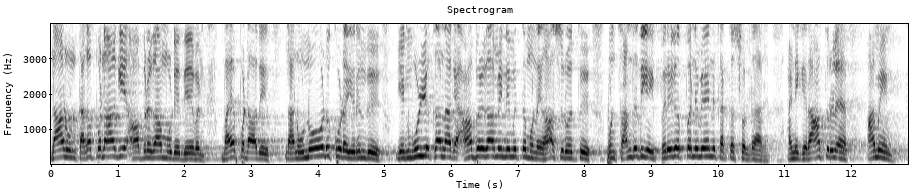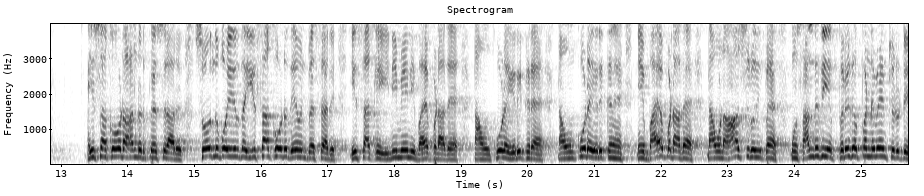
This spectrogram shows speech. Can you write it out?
நான் உன் தகப்பனாகிய ஆபிரகாமுடைய தேவன். பயப்படாது. நான் உன்னோடு கூட இருந்து என் ஊழியக்காரனாக ஆபிரகாமின் நிமித்தம் உன்னை ஆசீர்வதித்து உன் சந்ததியை பெருக பண்ணுவேன்னு கத்த சொல்றாரு. அன்னைக்கு ராத்திரியில் ஐ மீன் ஈசாக்கோடு ஆண்டவர் பேசுகிறாரு சோர்ந்து போயிருந்த ஈசாக்கோடு தேவன் பேசுகிறாரு ஈசாக்கே இனிமே நீ பயப்படாத. நான் உன் கூட இருக்கிறேன். நான் உன் கூட இருக்கிறேன். நீ பயப்படாத. நான் உன்னை ஆசீர்வதிப்பேன். உன் சந்ததியை பெருக பண்ணுவேன்னு சொல்லிட்டு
